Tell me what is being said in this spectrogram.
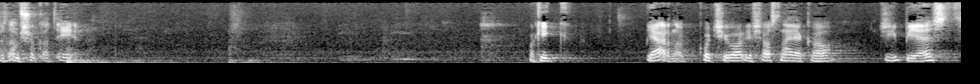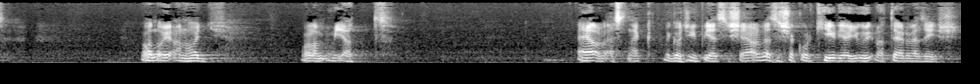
az nem sokat ér. Akik járnak kocsival és használják a GPS-t, van olyan, hogy valami miatt elvesznek, meg a GPS is elvesz, és akkor kírja, hogy újra tervezés.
